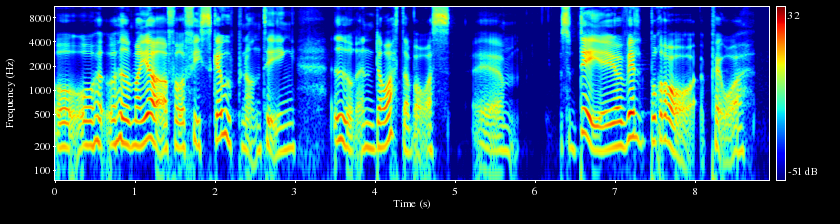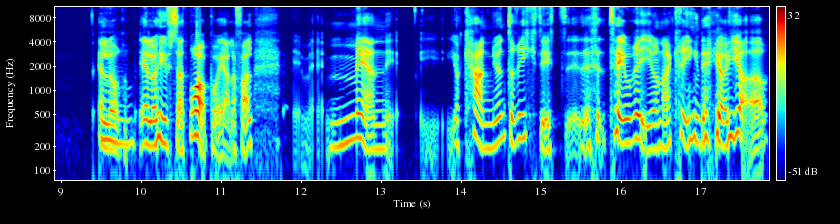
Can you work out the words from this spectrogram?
och, och, och hur man gör för att fiska upp någonting ur en databas. Ehm, Så det är jag väldigt bra på, eller, Mm. eller hyfsat bra på i alla fall. Men jag kan ju inte riktigt eh, teorierna kring det jag gör.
